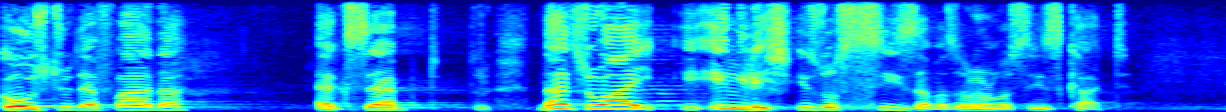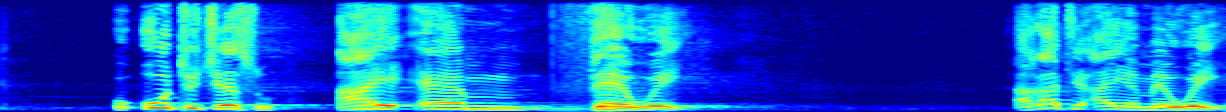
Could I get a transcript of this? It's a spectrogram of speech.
goes to the Father except. That's why English izosiza bazalwane ngosiza isikhathi. Uthi uJesu, I am the way. Akathi I am a way.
